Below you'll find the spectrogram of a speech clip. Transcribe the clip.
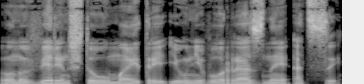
Он уверен, что у Майтри и у него разные отцы.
